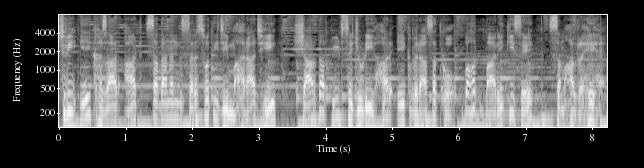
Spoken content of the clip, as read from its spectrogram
श्री 1008 सदानंद सरस्वती जी महाराज ही शारदा पीठ से जुड़ी हर एक विरासत को बहुत बारीकी से संभाल रहे हैं।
